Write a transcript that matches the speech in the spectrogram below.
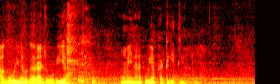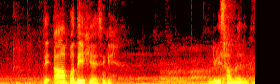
ਆ ਗੋਲੀਆਂ ਵਗੈਰਾ ਜੋ ਵੀ ਆ, ਉਵੇਂ ਇਹਨਾਂ ਨੇ ਪੂਰੀਆਂ ਫਿੱਟ ਕੀਤੀਆਂ ਹੋਈਆਂ। ਤੇ ਆ ਆਪਾਂ ਦੇਖ ਆਏ ਸੀਗੇ, ਜਿਹੜੀ ਸਾਹਮਣੇ ਲੱਗੀ।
